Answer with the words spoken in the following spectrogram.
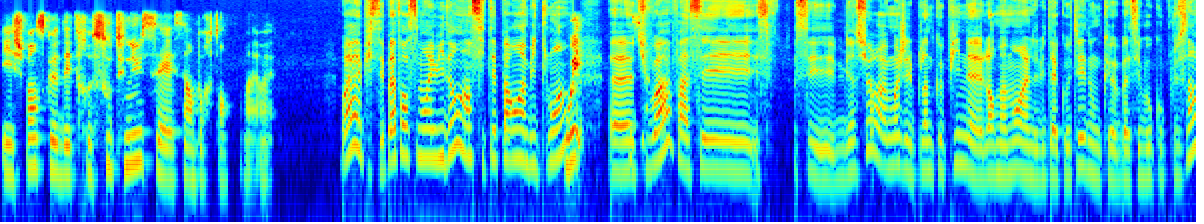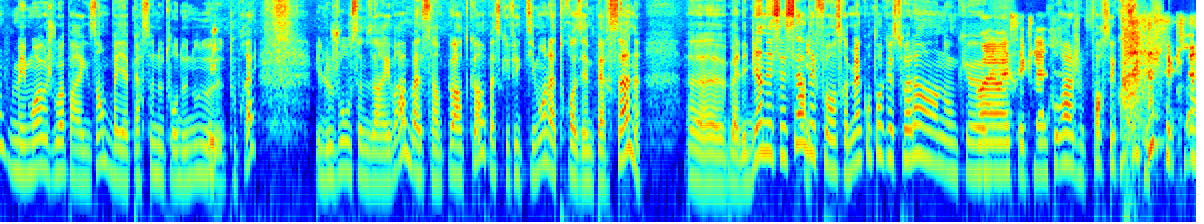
et, je pense que d'être soutenu, c'est important. Ouais, ouais. Ouais, et puis c'est pas forcément évident hein, si tes parents habitent loin. Oui. tu vois, enfin c'est c'est bien sûr, euh, moi j'ai plein de copines, euh, leur maman elle habite à côté, donc euh, bah, c'est beaucoup plus simple. Mais moi je vois par exemple, bah, il n'y a personne autour de nous tout près. Et le jour où ça nous arrivera, bah, c'est un peu hardcore parce qu'effectivement la troisième personne, bah, elle est bien nécessaire des fois. On serait bien content qu'elle soit là. Hein, donc ouais, ouais, c'est clair. Courage, force et courage. c'est clair.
